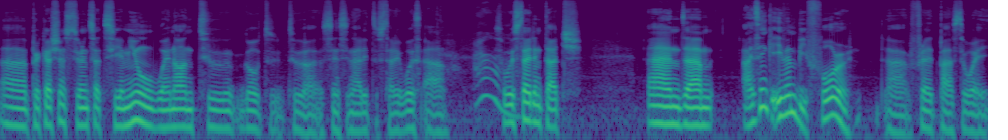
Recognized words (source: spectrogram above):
uh, percussion students at CMU went on to go to to uh, Cincinnati to study with Al. Oh. So we stayed in touch, and um, I think even before uh, Fred passed away,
